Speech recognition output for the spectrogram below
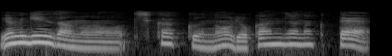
石見銀山の近くの旅館じゃなくて、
